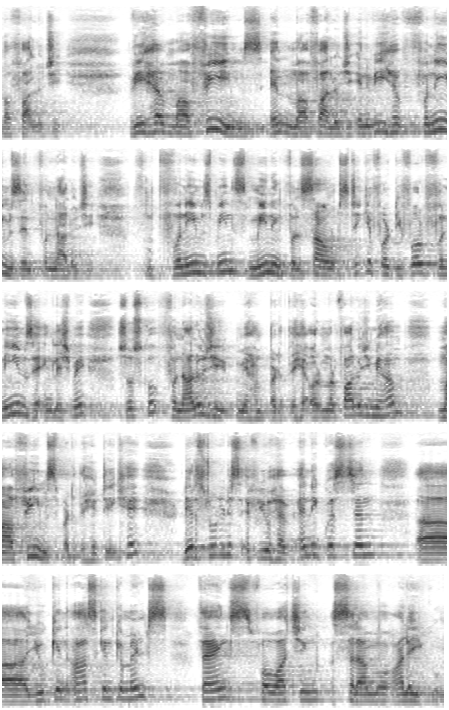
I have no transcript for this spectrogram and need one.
morphology we have morphemes in morphology and we have phonemes in phonology. Phonemes means meaningful sounds ठीक है? 44 फोनीम्स है इंग्लिश में. सो उसको फोनोलॉजी में हम पढ़ते हैं और मर्फोलॉजी में हम माफीम्स पढ़ते हैं। ठीक है? Dear students if you have any question you can ask in comments thanks for watching असलकम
